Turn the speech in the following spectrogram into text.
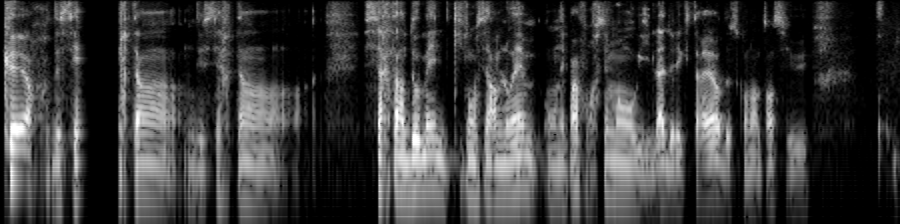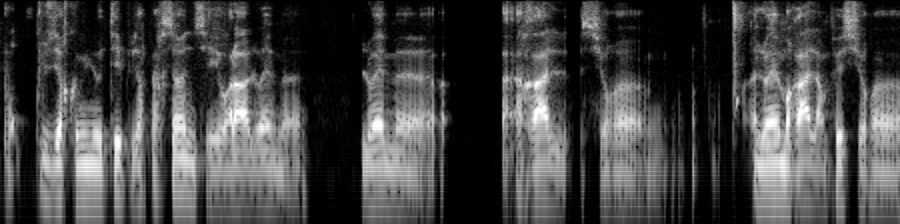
cœur de certains, de certains, certains domaines qui concernent l'OM. On n'est pas forcément, oui. Là, de l'extérieur, de ce qu'on entend, c'est pour plusieurs communautés, plusieurs personnes, c'est voilà, l'OM. Euh, L'OM euh, râle sur. Euh, L'OM râle un peu sur. Euh,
